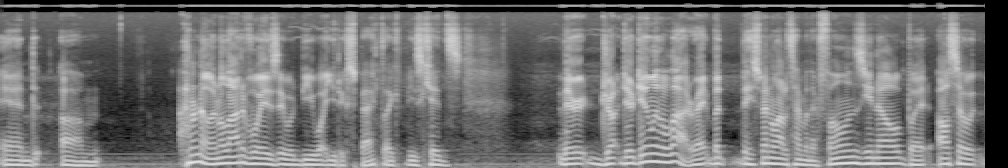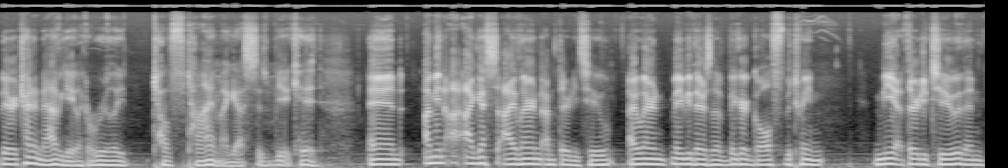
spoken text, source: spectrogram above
And um, I don't know. In a lot of ways, it would be what you'd expect. Like these kids, they're they're dealing with a lot, right? But they spend a lot of time on their phones, you know. But also, they're trying to navigate like a really tough time, I guess, to be a kid. And I mean, I, I guess I learned. I'm 32. I learned maybe there's a bigger gulf between me at 32 than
